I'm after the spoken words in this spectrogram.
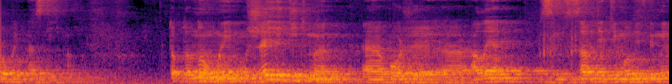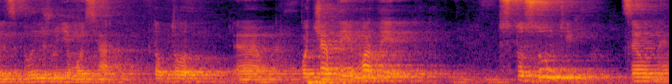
робить нас дітьми. Тобто, ну, ми вже є дітьми е, Божі, е, але завдяки молитві ми зближуємося Тобто е, почати мати стосунки це одне,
